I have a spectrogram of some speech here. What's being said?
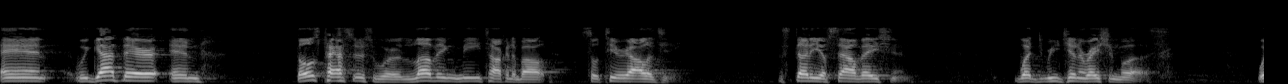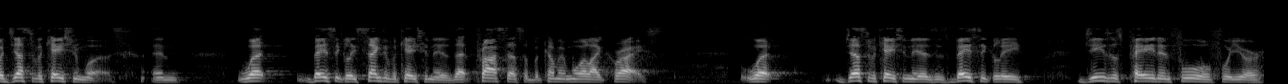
And we got there, and those pastors were loving me talking about soteriology, the study of salvation, what regeneration was, what justification was, and what basically sanctification is, that process of becoming more like Christ. What justification is, is basically Jesus paid in full for your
